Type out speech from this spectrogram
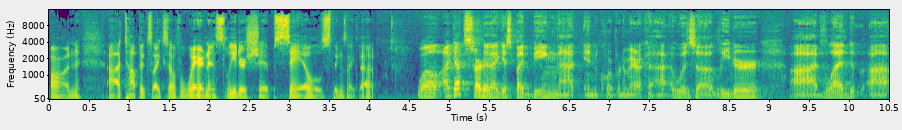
on uh, topics like self awareness, leadership, sales, things like that? Well, I got started, I guess, by being that in corporate America. I was a leader. Uh, I've led uh,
